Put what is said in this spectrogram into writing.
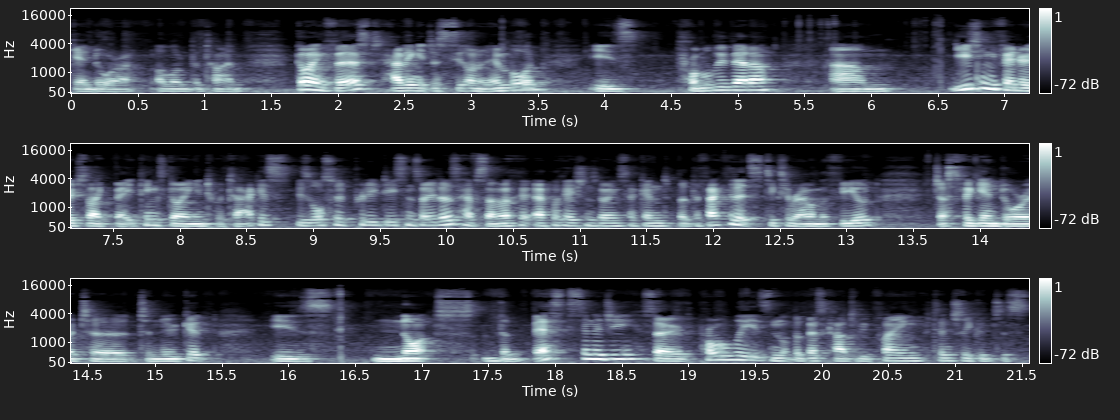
Gandora a lot of the time. Going first, having it just sit on an end board is probably better. Um, using Fenrir to like bait things going into attack is, is also pretty decent. So it does have some applications going second, but the fact that it sticks around on the field just for Gandora to, to nuke it is not the best synergy, so probably it's not the best card to be playing. Potentially could just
